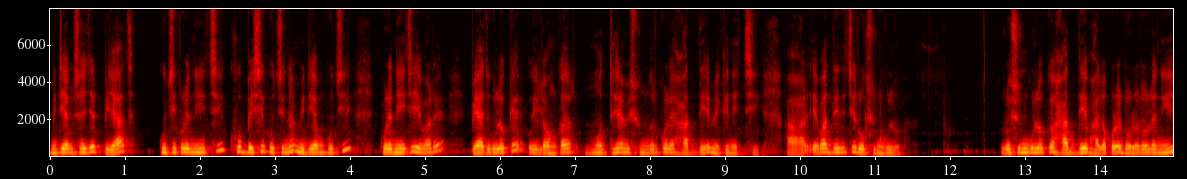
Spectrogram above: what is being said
মিডিয়াম সাইজের পেঁয়াজ কুচি করে নিয়েছি, খুব বেশি কুচি না, মিডিয়াম কুচি করে নিয়েছি। এবারে পেঁয়াজগুলোকে ওই লঙ্কার মধ্যে আমি সুন্দর করে হাত দিয়ে মেখে নিচ্ছি। আর এবার দিয়ে দিচ্ছি রসুনগুলো। রসুনগুলোকে হাত দিয়ে ভালো করে ডলে ডলে নিয়ে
